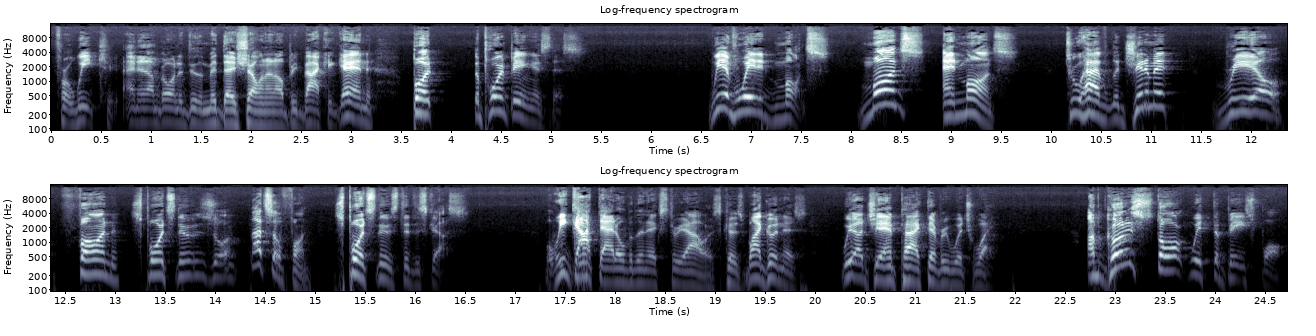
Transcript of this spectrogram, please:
for a week and then I'm going to do the midday show and then I'll be back again. But the point being is this we have waited months, months and months to have legitimate, real, fun sports news or not so fun sports news to discuss. But we got that over the next three hours because, my goodness, we are jam packed every which way. I'm going to start with the baseball,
